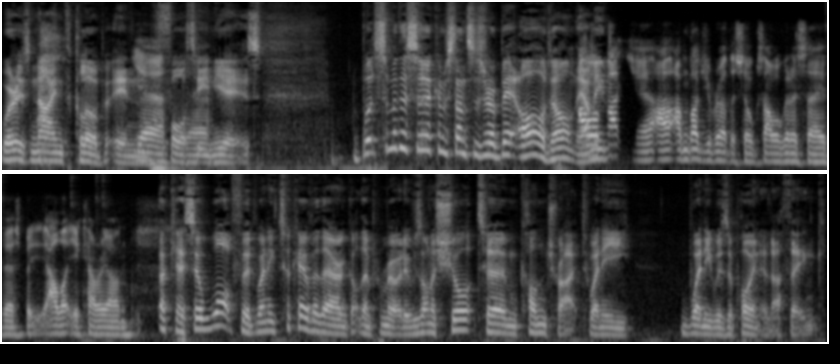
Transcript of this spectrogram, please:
we're his ninth club in Yeah, 14 years but some of the circumstances are a bit odd aren't they I mean back you. I- I'm glad you brought this up because I was going to say this, but I'll let you carry on. Okay, so Watford, when he took over there and got them promoted, it was on a short-term contract when he when he was appointed, I think,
